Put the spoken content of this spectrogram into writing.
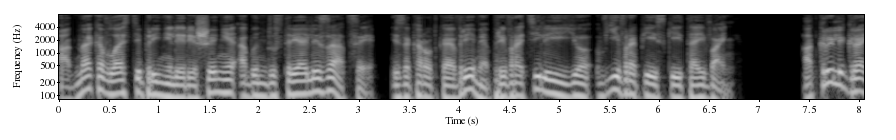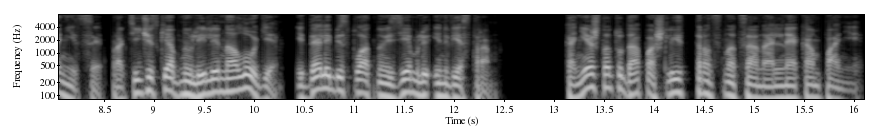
Однако власти приняли решение об индустриализации и за короткое время превратили ее в европейский Тайвань. Открыли границы, практически обнулили налоги и дали бесплатную землю инвесторам. Конечно, туда пошли транснациональные компании.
